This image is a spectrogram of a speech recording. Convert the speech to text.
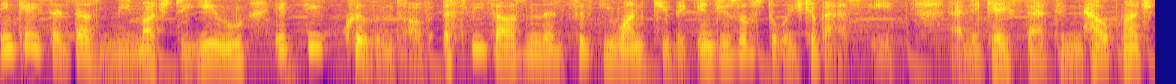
in case that doesn't mean much to you, it's the equivalent of 3,051 cubic inches of storage capacity. And in case that didn't help much,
